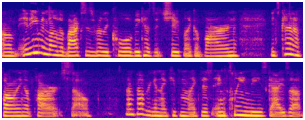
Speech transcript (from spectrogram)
Um, and even though the box is really cool because it's shaped like a barn, it's kind of falling apart. So I'm probably going to keep them like this and clean these guys up.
